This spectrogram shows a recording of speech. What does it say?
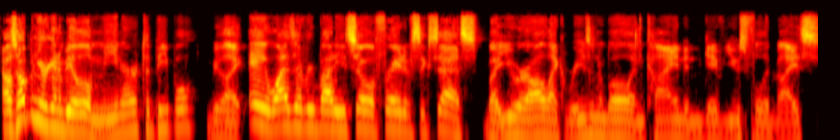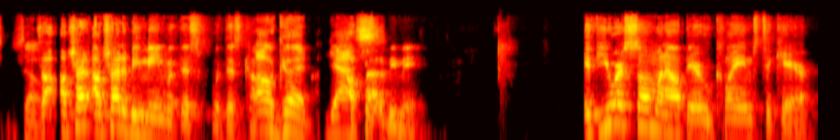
I was hoping you were going to be a little meaner to people, be like, "Hey, why is everybody so afraid of success?" But you were all like reasonable and kind and gave useful advice. So, so I'll try. I'll try to be mean with this with this company. Oh, good. Yes, I'll try to be mean. If you are someone out there who claims to care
